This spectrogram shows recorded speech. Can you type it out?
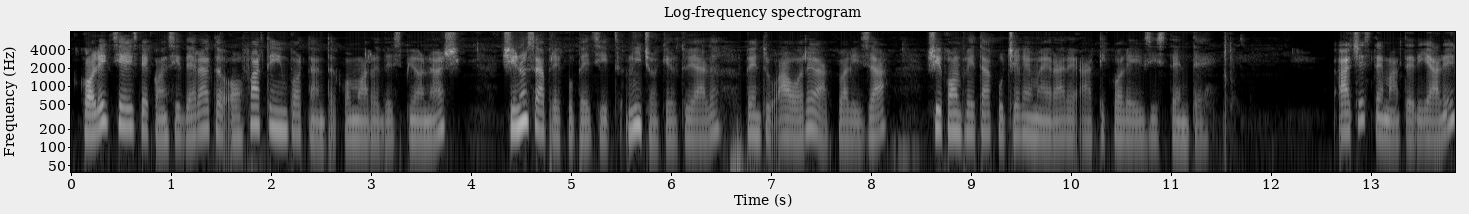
Colecția este considerată o foarte importantă comoară de spionaj și nu s-a precupețit nicio cheltuială pentru a o reactualiza și completa cu cele mai rare articole existente. Aceste materiale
